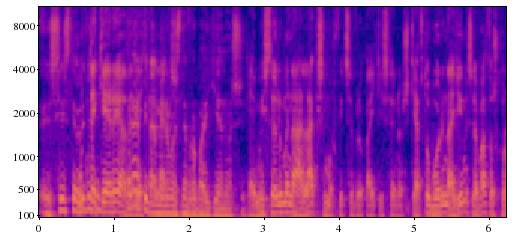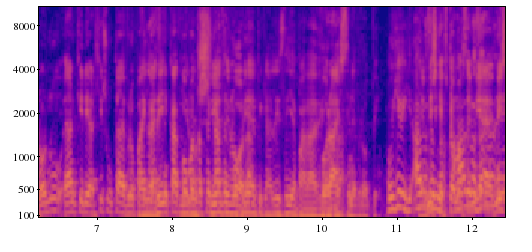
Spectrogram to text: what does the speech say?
Εσείς θεωρείτε ούτε ότι πρέπει να μείνουμε στην Ευρωπαϊκή Ένωση; Εμείς θέλουμε να αλλάξει η μορφή της Ευρωπαϊκής Ένωσης. Και αυτό μπορεί να γίνει σε βάθος χρόνου εάν κυριαρχήσουν τα ευρωπαϊκά δηλαδή, εθνικά κόμματα σε κάθε την χώρα. οποία επικαλείστε για παράδειγμα. Χωράει στην Ευρώπη. Όχι, όχι. Εμείς σκεφτόμαστε μια. Εμείς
